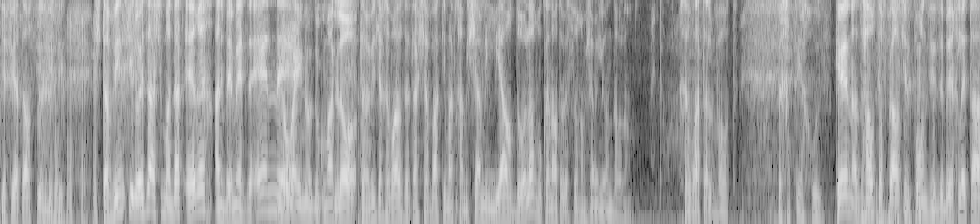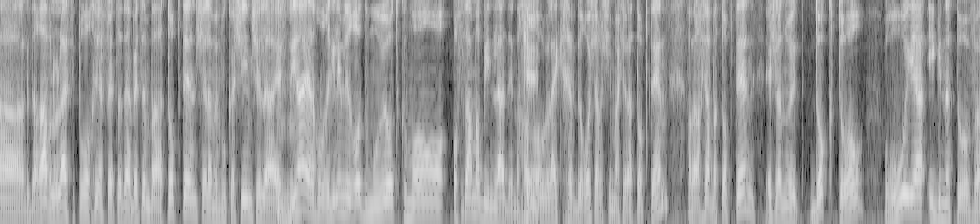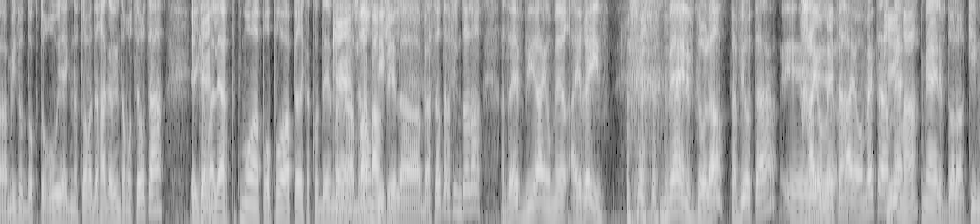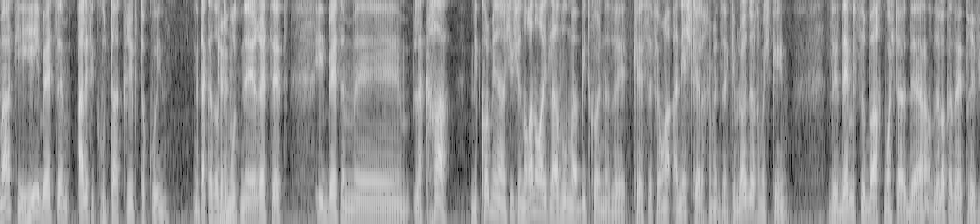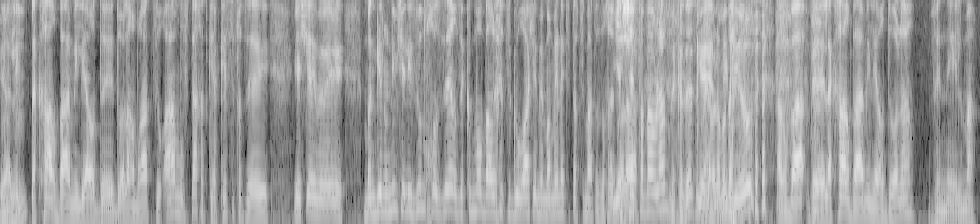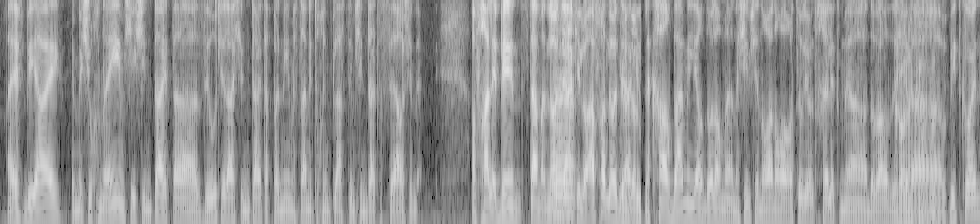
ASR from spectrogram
לפי אתר CNBC. שתבין כאילו איזה השמדת ערך, אני באמת, זה אין... לא אה, ראינו דוגמה. לא, אתה מבין שהחברה הזאת הייתה שווה כמעט 5 מיליארד דולר והוא קנה אותה ב-25 מיליון דולר. חברת הלוואות. זה חצי אחוז. כן אז House of Cards של פונזי זה בהחלט ההגדרה אבל אולי הסיפור הכי יפה אתה יודע בעצם ב top 10 של המבוקשים של ה-FBI אנחנו רגילים לראות דמויות כמו אוסמה בן לאדן נכון כן. הוא אולי כיכב בראש הרשימה של ה top 10 אבל עכשיו ב top 10 יש לנו את דוקטור. רוז'ה איגנטובה מי זאת דוקטור רוז'ה איגנטובה דרך אגב אם אתה מוצא אותה יש כן. גם עליה כמו אפרופו הפרק הקודם כן, על ה bounty. של ה- בעשרת אלפים דולר אז ה-FBI אומר I raise 100 אלף דולר תביא אותה אה, חי או מתה? חי או מתה כי 100 מה? 100 אלף דולר כי מה כי היא בעצם א' היא כונתה קריפטו קווין הייתה כזאת כן. דמות נערצת היא בעצם אה, לקחה מכל מיני אנשים שנורא נורא התלהבו מהביטקוין הזה כסף היא אמרה אני אשקיע לכם את זה כי הם לא ידעו איך הם משקיעים. זה די מסובך כמו שאתה יודע זה לא כזה טריוויאלי מהמם. לקחה 4 מיליארד אה, דולר אמרה תשואה מובטחת כי הכסף הזה יש אה, מנגנונים של איזון חוזר זה כמו מערכת סגורה שמממנת את עצמה אתה זוכר יש כל ה- שפע בעולם זה כזה זה כן, בעולמות- בדיוק. ארבע, ולקחה 4 מיליארד דולר ונעלמה. ה-FBI הם משוכנעים שהיא שינתה את הזהות שלה, שינתה את הפנים, עשתה ניתוחים פלסטיים, שינתה את השיער, ש... הפכה לבן, סתם, אני לא יודע, אה, כאילו, אף אחד לא יודע. כאילו, לקחה 4 מיליארד דולר מאנשים שנורא נורא רצו להיות חלק מהדבר הזה של. הביטקוין,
